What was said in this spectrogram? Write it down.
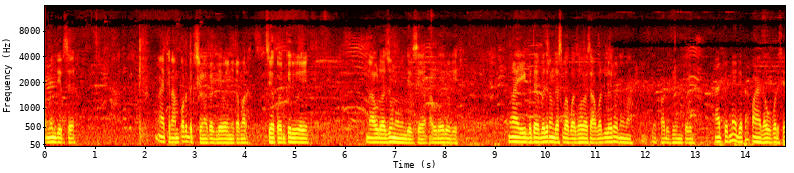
મંદિર છે. અહીંથી આમ પ્રદક્ષિણા કરી લેવાની તમારે જે કોઈને કર્યું હોય ને આવડું આ જૂનું મંદિર છે, આવડું એરું હા, એ બધા બજરંગદાસ બાપા જોવે છે, આ વડલો રહ્યો ને એમાં. દેખાડું ઝૂમ કરીને. અહીંથી નહીં દેખાય પાસે જવું પડશે.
